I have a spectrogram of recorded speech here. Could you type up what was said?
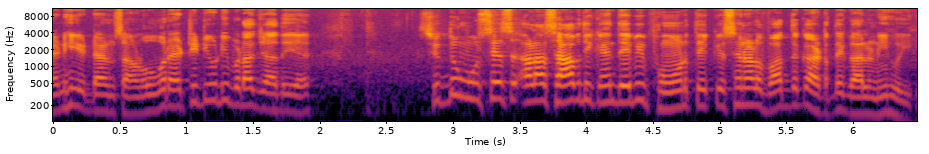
ਹੈ ਨਹੀਂ ਏਡਾ ਇਨਸਾਨ ਓਵਰ ਐਟੀਟਿਊਡ ਹੀ ਬੜਾ ਜ਼ਿਆਦਾ ਹੈ। ਸਿੱਧੂ ਮੂਸੇ ਵਾਲਾ ਸਾਹਿਬ ਦੀ ਕਹਿੰਦੇ ਵੀ ਫੋਨ ਤੇ ਕਿਸੇ ਨਾਲ ਵੱਧ ਘੱਟ ਤੇ ਗੱਲ ਨਹੀਂ ਹੋਈ।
